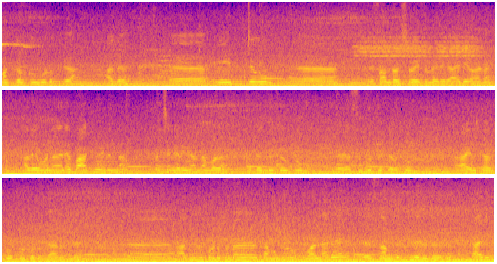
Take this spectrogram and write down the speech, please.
മക്കൾക്കും കൊടുക്കുക. അത് ഏറ്റവും സന്തോഷമായിട്ടുള്ളൊരു കാര്യമാണ്. അതേപോലെ തന്നെ ബാക്കി വരുന്ന പച്ചക്കറികൾ നമ്മൾ ബന്ധുക്കൾക്കും സുഹൃത്തുക്കൾക്കും അയൽക്കാർക്കും ഒക്കെ കൊടുക്കാറുണ്ട്. അത് കൊടുക്കുന്നത് നമുക്ക് വളരെ സംതൃപ്തി തരുന്ന ഒരു കാര്യം.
